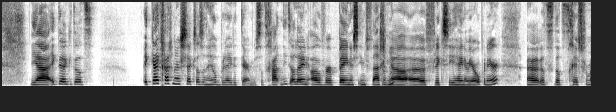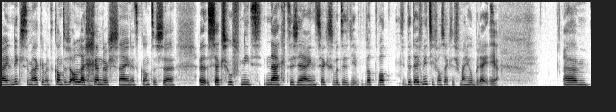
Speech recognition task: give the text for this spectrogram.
ja, ik denk dat... Ik kijk graag naar seks als een heel brede term. Dus dat gaat niet alleen over penis in vagina, mm frictie, heen en weer, op en neer. Uh, dat, dat geeft voor mij niks te maken met... Het kan tussen allerlei genders zijn. Het kan tussen... Uh, seks hoeft niet naakt te zijn. Seks, wat, wat, wat, de definitie van seks is voor mij heel breed. Ja. Um,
